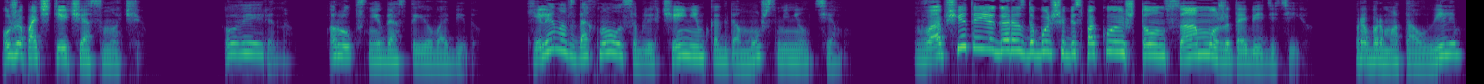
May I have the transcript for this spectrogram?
Уже почти час ночи. Уверена, Рупс не даст ее в обиду. Хелена вздохнула с облегчением, когда муж сменил тему. «Вообще-то я гораздо больше беспокоюсь, что он сам может обидеть ее», — пробормотал Уильям,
